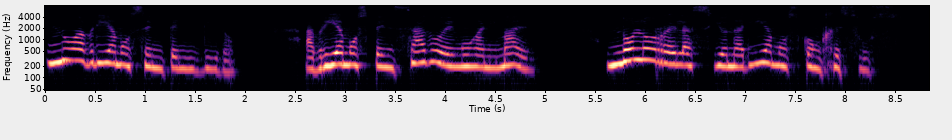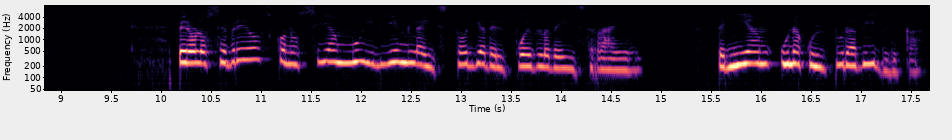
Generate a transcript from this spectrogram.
no habríamos entendido, habríamos pensado en un animal, no lo relacionaríamos con Jesús. Pero los hebreos conocían muy bien la historia del pueblo de Israel, tenían una cultura bíblica.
